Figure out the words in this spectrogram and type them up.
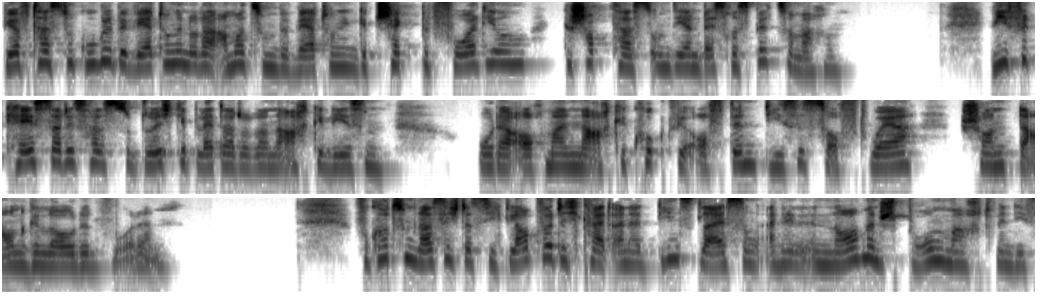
Wie oft hast du Google-Bewertungen oder Amazon-Bewertungen gecheckt, bevor du geshoppt hast, um dir ein besseres Bild zu machen? Wie viel Case Studies hast du durchgeblättert oder nachgelesen oder auch mal nachgeguckt, wie oft denn diese Software schon downgeloadet wurde? Vor kurzem las ich, dass die Glaubwürdigkeit einer Dienstleistung einen enormen Sprung macht, wenn die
